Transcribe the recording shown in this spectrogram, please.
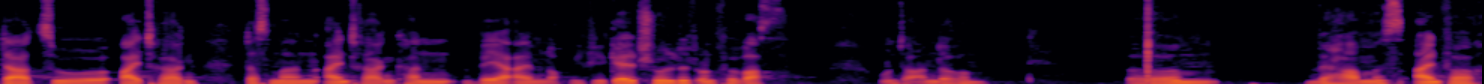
dazu beitragen, dass man eintragen kann, wer einem noch wie viel Geld schuldet und für was unter anderem. Ähm, wir haben es einfach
